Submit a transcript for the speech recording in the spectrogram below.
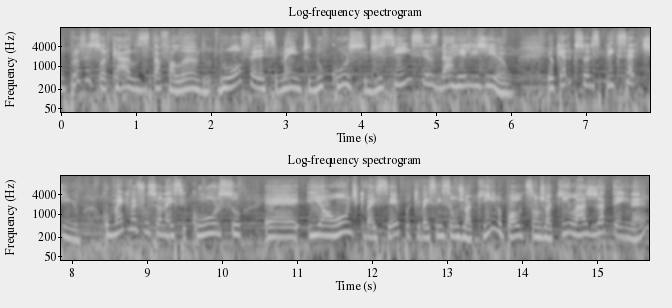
o professor Carlos está falando do oferecimento do curso de Ciências da Religião. Eu quero que o senhor explique certinho como é que vai funcionar esse curso é, e aonde que vai ser, porque vai ser em São Joaquim, no Polo de São Joaquim, lá já tem, né?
